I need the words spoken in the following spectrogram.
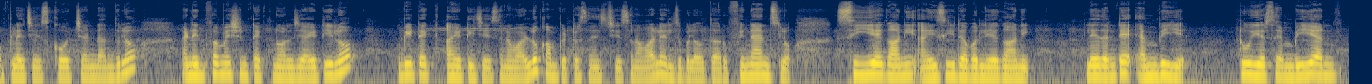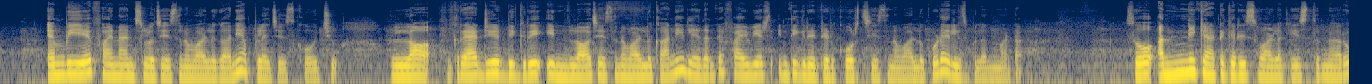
అప్లై చేసుకోవచ్చు అండి అందులో. అండ్ ఇన్ఫర్మేషన్ టెక్నాలజీ ఐటీలో బీటెక్ ఐటీ చేసిన వాళ్ళు కంప్యూటర్ సైన్స్ చేసిన వాళ్ళు ఎలిజిబుల్ అవుతారు. ఫినాన్స్లో సిఏ కానీ ఐసీడబ్ల్యూఏ కానీ లేదంటే MBA two years MBA and MBA ఫైనాన్స్లో చేసిన వాళ్ళు కానీ అప్లై చేసుకోవచ్చు. Law graduate degree in law చేసిన వాళ్ళు కానీ లేదంటే ఫైవ్ ఇయర్స్ ఇంటిగ్రేటెడ్ కోర్స్ చేసిన వాళ్ళు కూడా ఎలిజిబుల్ అనమాట సో అన్ని కేటగిరీస్ వాళ్ళకి ఇస్తున్నారు.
